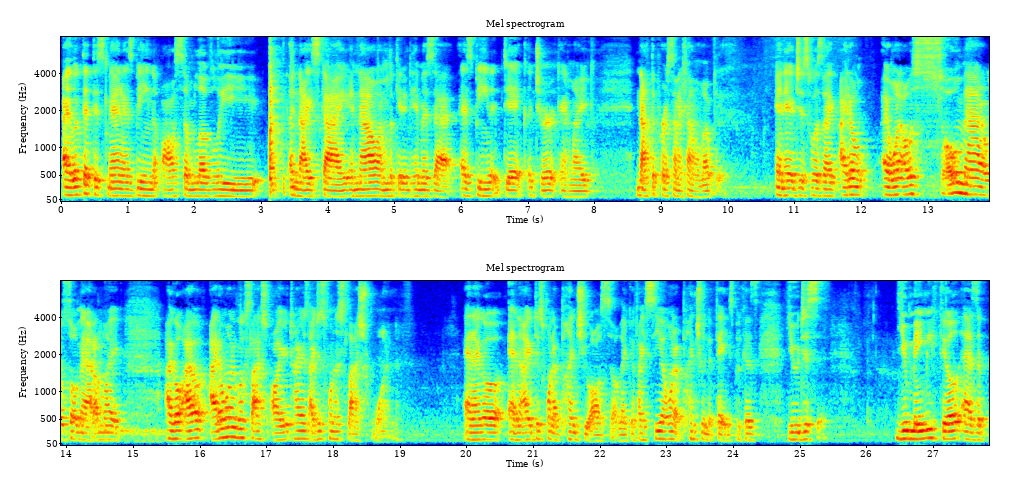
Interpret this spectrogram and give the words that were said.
I looked at this man as being awesome, lovely, a nice guy, and now I'm looking at him as that as being a dick, a jerk, and like not the person I fell in love with. And it just was like I don't. I want. I was so mad. I was so mad. I'm like. I go, I, I don't want to go slash all your tires. I just want to slash one. And I go, and I just want to punch you also. Like, if I see you, I want to punch you in the face because you just, you made me feel as a,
